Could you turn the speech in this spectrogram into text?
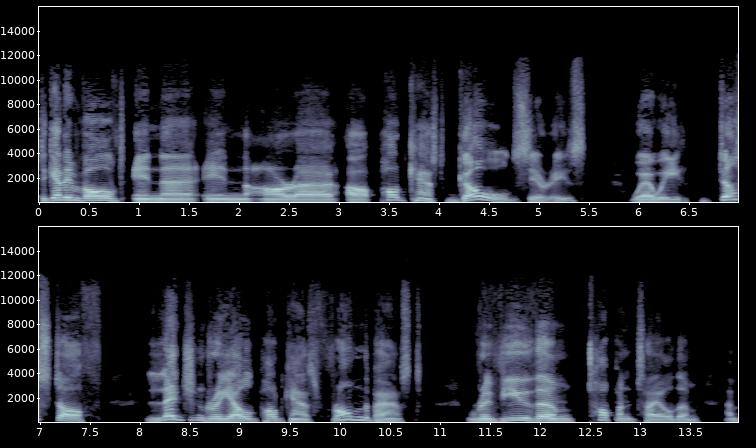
to get involved in uh, in our uh, our podcast Gold series, where we dust off legendary old podcasts from the past, review them, top and tail them, and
